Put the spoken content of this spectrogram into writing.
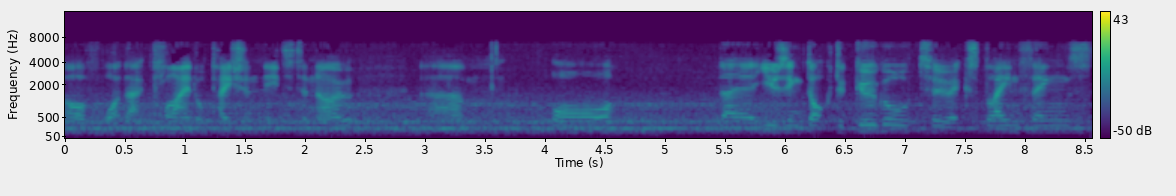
of what that client or patient needs to know. Um, or they're using Dr. Google to explain things,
